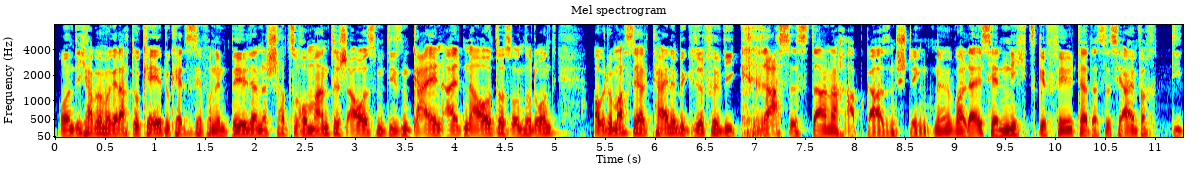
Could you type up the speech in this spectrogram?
Und ich habe immer gedacht, okay, du kennst es ja von den Bildern, das schaut so romantisch aus mit diesen geilen alten Autos und und und. Aber du machst dir halt keine Begriffe, wie krass es da nach Abgasen stinkt, ne? Weil da ist ja nichts gefiltert. Das ist ja einfach die,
